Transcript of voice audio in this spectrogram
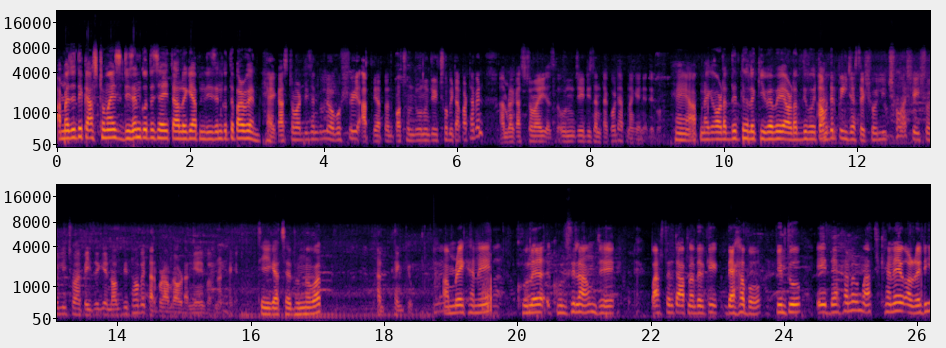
আমরা যদি কাস্টমাইজ ডিজাইন করতে চাই তাহলে কি আপনি ডিজাইন করতে পারবেন? হ্যাঁ কাস্টমার ডিজাইন করলে অবশ্যই আপনি আপনার পছন্দ অনুযায়ী ছবিটা পাঠাবেন। আমরা কাস্টমাইজ অনুযায়ী ডিজাইনটা করে আপনাকে এনে দেবো। হ্যাঁ আপনাকে অর্ডার দিতে হলে কীভাবে অর্ডার দিব এটা? আমাদের পেজ আছে শৈলী ছোঁয়া সেই শৈলী ছোঁয়া পেজে গিয়ে নক দিতে হবে তারপর আমরা অর্ডার নিয়ে নেব আপনার থেকে। ঠিক আছে ধন্যবাদ। থ্যাংক ইউ আমরা এখানে খুলে খুলছিলাম যে পার্সেলটা আপনাদেরকে দেখাবো কিন্তু এই দেখানোর মাঝখানে অলরেডি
